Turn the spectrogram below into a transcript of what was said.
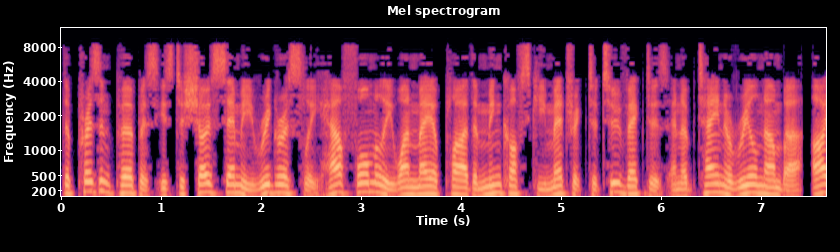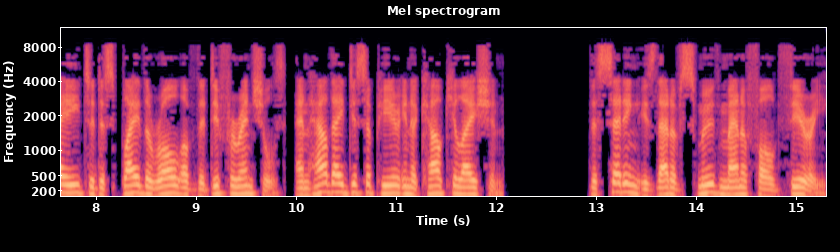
The present purpose is to show semi-rigorously how formally one may apply the Minkowski metric to two vectors and obtain a real number, i.e. to display the role of the differentials, and how they disappear in a calculation. The setting is that of smooth manifold theory,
